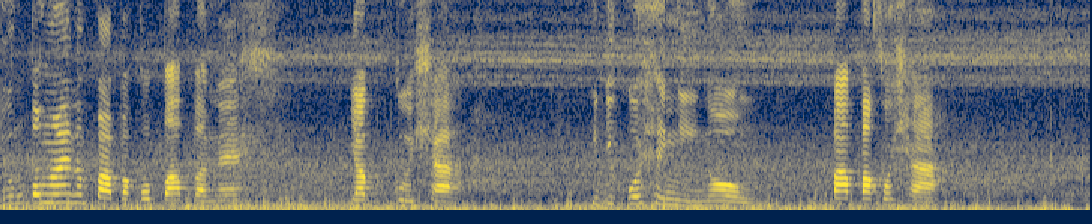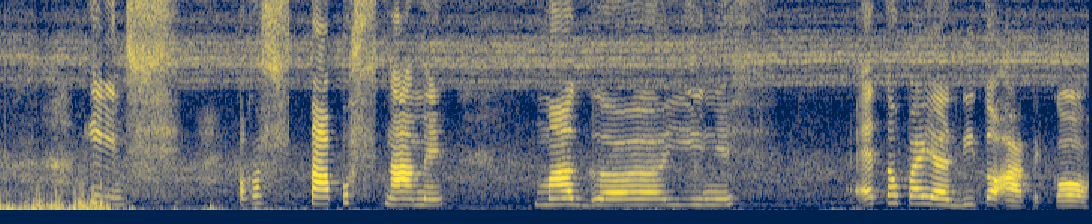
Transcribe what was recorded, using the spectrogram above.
yung pangalan ng papa ko, Papa Nes. Yab ko siya. Hindi ko siya ninong. Papa ko siya. Please, tapos namin mag-inis. Eto pa yan, dito ate ko.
